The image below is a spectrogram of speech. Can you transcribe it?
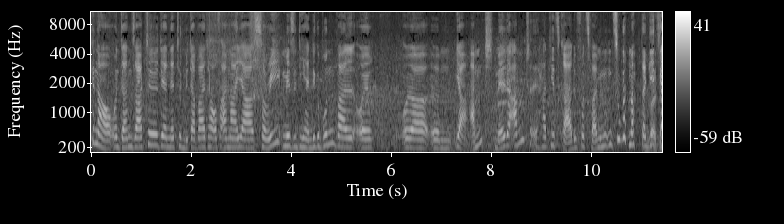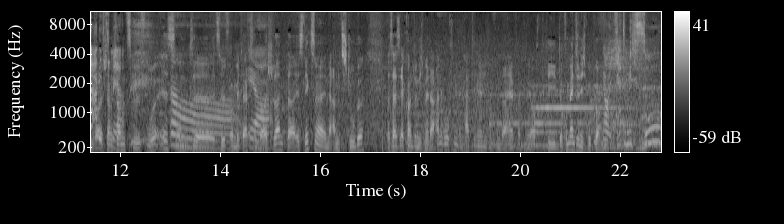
Genau, und dann sagte der nette Mitarbeiter auf einmal, ja, sorry, mir sind die Hände gebunden, weil euer ähm, ja, Amt, Meldeamt, hat jetzt gerade vor zwei Minuten zugemacht. Da Weil geht es in gar nichts Deutschland mehr. Ah, schon 12 Uhr ist und äh, 12 Uhr mittags ja. in Deutschland, da ist nichts mehr in der Amtsstube. Das heißt, er konnte nicht mehr da anrufen in Hattingen und von daher konnten wir auch die Dokumente nicht bekommen. Und ich hatte mich so,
